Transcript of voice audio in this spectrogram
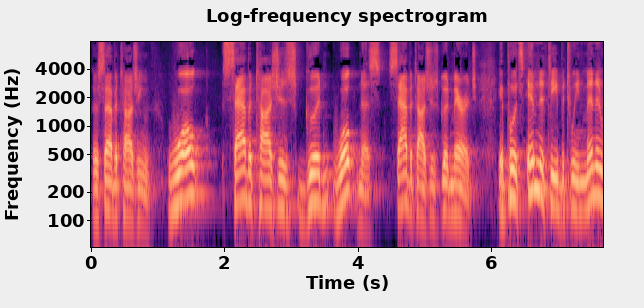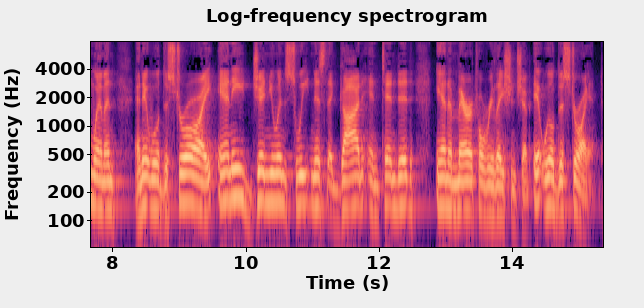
They're sabotaging woke sabotages good wokeness sabotages good marriage it puts enmity between men and women and it will destroy any genuine sweetness that god intended in a marital relationship it will destroy it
